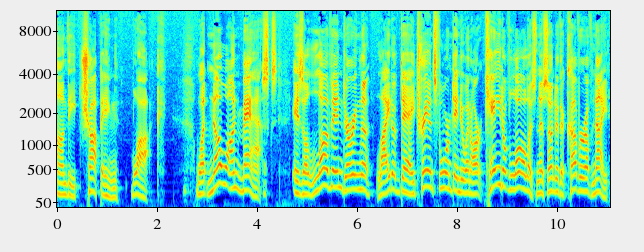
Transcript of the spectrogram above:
on the chopping block. What Ngo unmasks is a love in during the light of day, transformed into an arcade of lawlessness under the cover of night,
